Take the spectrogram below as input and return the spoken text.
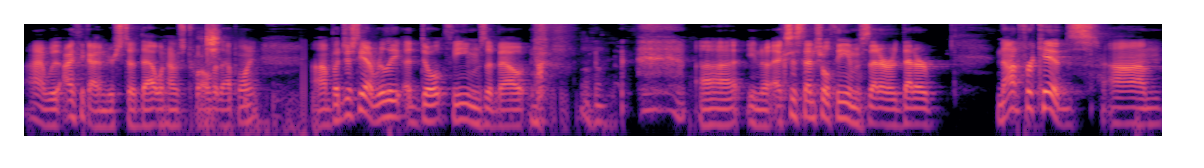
I think I understood that when I was 12 at that point. Um, but just yeah, really adult themes about, uh, you know, existential themes that are that are not for kids. Um,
